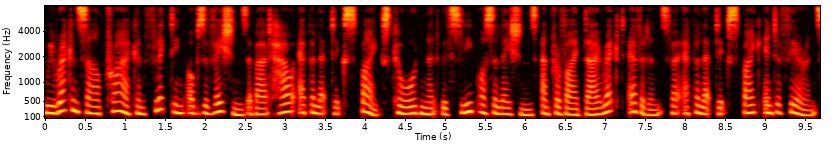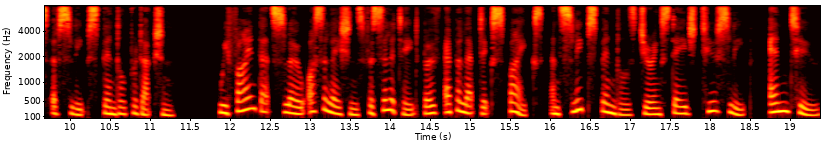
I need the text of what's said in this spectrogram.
we reconcile prior conflicting observations about how epileptic spikes coordinate with sleep oscillations and provide direct evidence for epileptic spike interference of sleep spindle production. We find that slow oscillations facilitate both epileptic spikes and sleep spindles during stage 2 sleep, N2,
